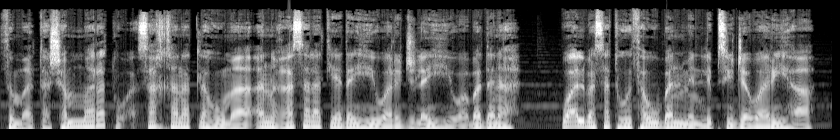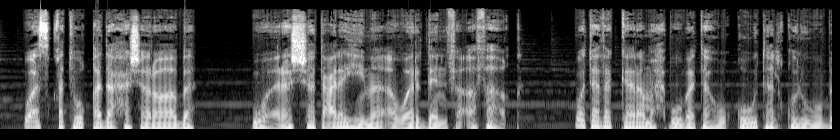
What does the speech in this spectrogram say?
ثم تشمرت وسخنت له ماء غسلت يديه ورجليه وبدنه وألبسته ثوبا من لبس جواريها وأسقته قدح شراب ورشت عليه ماء ورد فأفاق وتذكر محبوبته قوت القلوب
